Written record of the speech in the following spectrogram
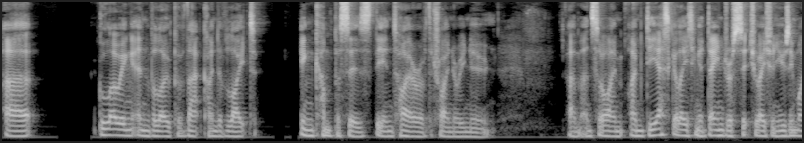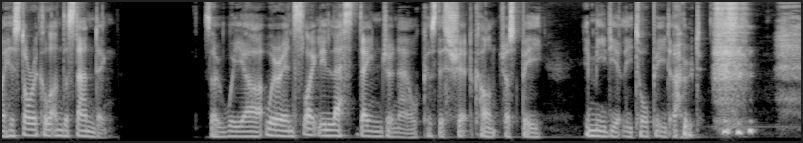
A glowing envelope of that kind of light encompasses the entire of the trinary noon. Um, and so I'm I'm de-escalating a dangerous situation using my historical understanding. So we are we're in slightly less danger now because this ship can't just be immediately torpedoed.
